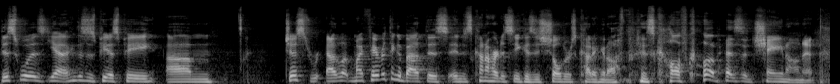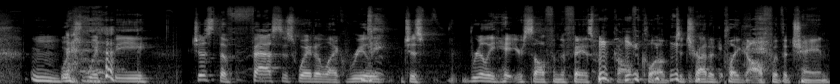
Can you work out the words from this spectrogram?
This was, yeah, I think this is PSP. Um, just I, lo- my favorite thing about this, and it's kind of hard to see because his shoulder's cutting it off, but his golf club has a chain on it, Mm. which would be just the fastest way to like really just really hit yourself in the face with a golf club to try to play golf with a chain.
